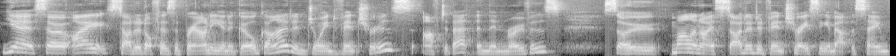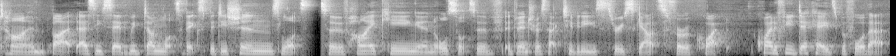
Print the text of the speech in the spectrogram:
Yeah, so I started off as a brownie and a girl guide and joined Venturers after that and then Rovers. So Marl and I started adventure racing about the same time, but as he said, we'd done lots of expeditions, lots of hiking and all sorts of adventurous activities through Scouts for quite quite a few decades before that.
